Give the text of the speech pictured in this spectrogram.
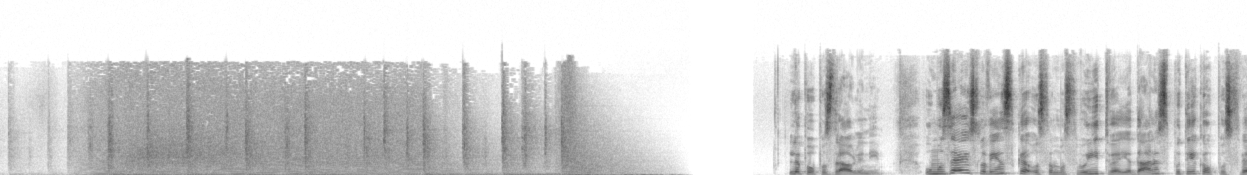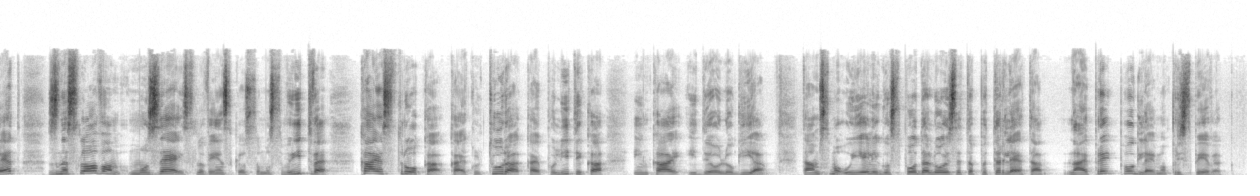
Lepo pozdravljeni. V Muzeju slovenske osamosvojitve je danes potekal posvet z naslovom Muzej slovenske osamosvojitve, kaj je stroka, kaj je kultura, kaj je politika in kaj ideologija. Tam smo ujeli gospoda Lojzeta Petrleta. Najprej poglejmo prispevek.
